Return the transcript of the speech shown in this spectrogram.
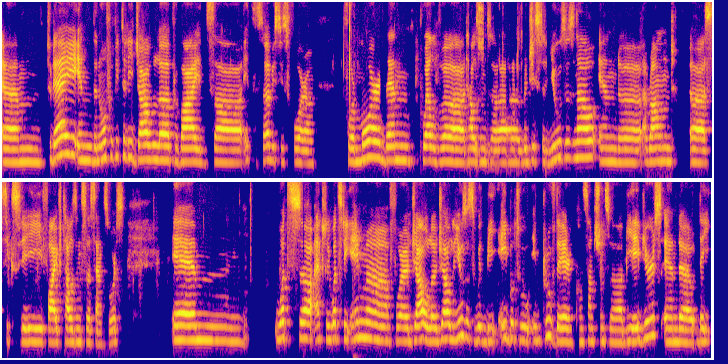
Um, today, in the north of Italy, Joule provides its services for for more than 12,000 uh, registered users now and uh, around uh, 65,000 sensors. Um, what's uh, actually what's the aim uh, for Joule? Uh, Joule users will be able to improve their consumption behaviors, and they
